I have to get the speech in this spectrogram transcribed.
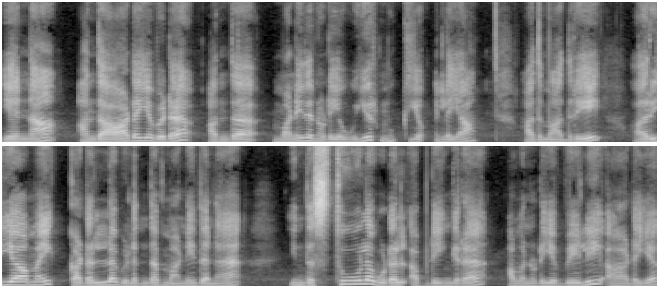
ஏன்னா அந்த ஆடையை விட அந்த மனிதனுடைய உயிர் முக்கியம் இல்லையா? அது மாதிரி அறியாமை கடலில் விழுந்த மனிதனை இந்த ஸ்தூல உடல் அப்படிங்கிற அவனுடைய வெளி ஆடையை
